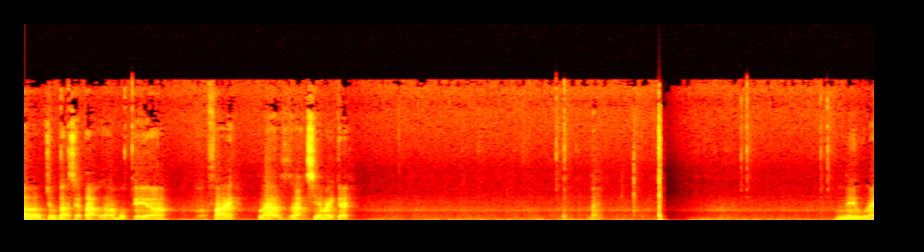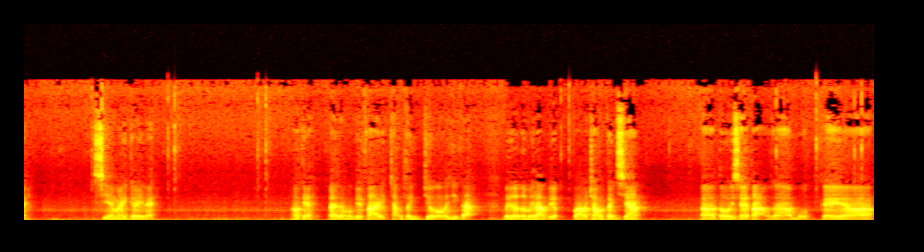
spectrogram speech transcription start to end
Uh, chúng ta sẽ tạo ra một cái uh, file là dạng CMYK new này. CMYK này. Ok đây là một cái file trắng tinh chưa có cái gì cả. Bây giờ tôi mới làm việc vào trong kênh Cyan à, ờ, tôi sẽ tạo ra một cái uh,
